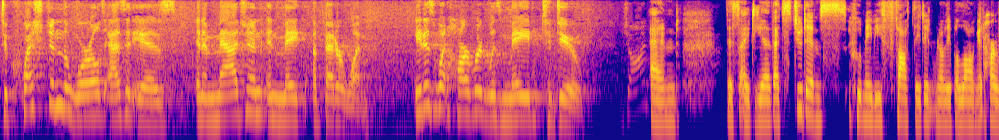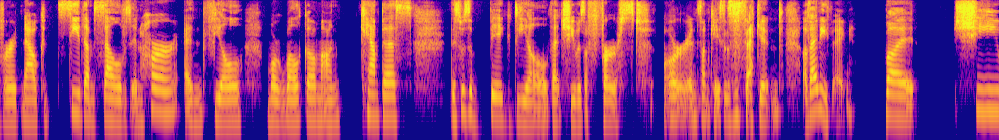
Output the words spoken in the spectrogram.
to question the world as it is and imagine and make a better one. It is what Harvard was made to do. And this idea that students who maybe thought they didn't really belong at Harvard now could see themselves in her and feel more welcome on campus. This was a big deal that she was a first, or in some cases, a second of anything. But she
